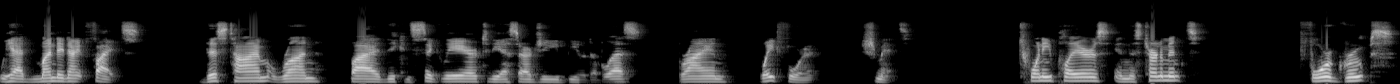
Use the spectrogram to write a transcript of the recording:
we had Monday Night Fights, this time run by the consigliere to the SRG BOSS, Brian, wait for it, Schmidt. 20 players in this tournament, four groups,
